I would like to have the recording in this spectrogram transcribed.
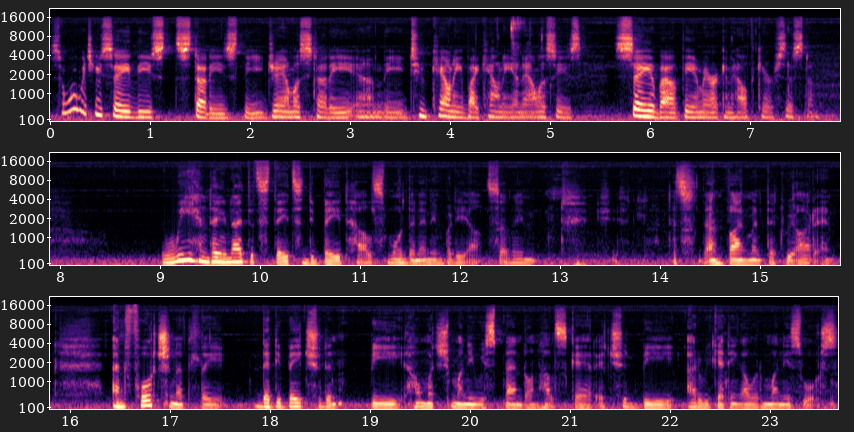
So, what would you say these studies, the JAMA study and the two county by county analyses, say about the American healthcare system? We in the United States debate health more than anybody else. I mean, that's the environment that we are in. Unfortunately, the debate shouldn't be how much money we spend on healthcare. It should be are we getting our money's worth?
